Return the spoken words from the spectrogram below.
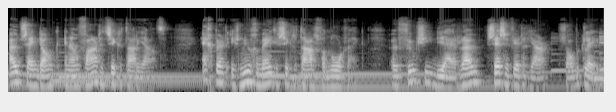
uit zijn dank en aanvaardt het secretariaat. Egbert is nu gemeentesecretaris van Noordwijk, een functie die hij ruim 46 jaar zal bekleden.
